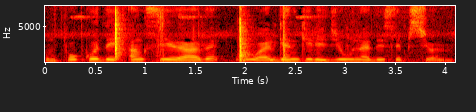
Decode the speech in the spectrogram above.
un poco de ansiedad o alguien que le dio una decepción.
